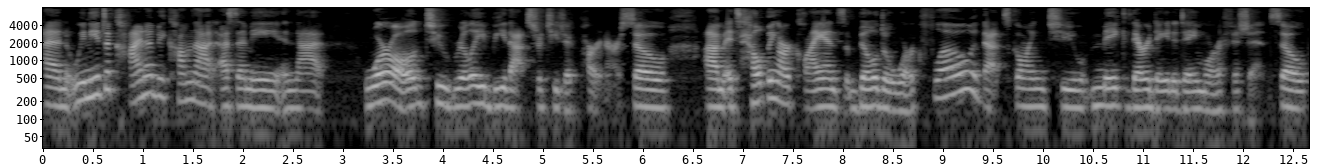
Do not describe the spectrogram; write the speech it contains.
And we need to kind of become that SME in that world to really be that strategic partner. So um, it's helping our clients build a workflow that's going to make their day to day more efficient. So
